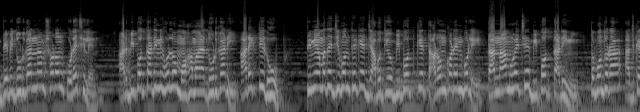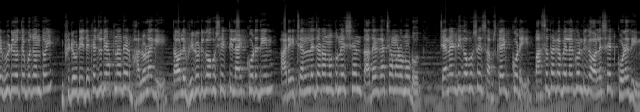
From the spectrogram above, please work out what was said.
দেবী দুর্গার নাম স্মরণ করেছিলেন। আর বিপদতারিণী হল মহামায়া দুর্গারই আরেকটি রূপ। তিনি আমাদের জীবন থেকে যাবতীয় বিপদকে তারণ করেন বলে তার নাম হয়েছে বিপদ তারিণী তো বন্ধুরা, আজকের ভিডিওতে পর্যন্তই। ভিডিওটি দেখে যদি আপনাদের ভালো লাগে, তাহলে ভিডিওটিকে অবশ্যই একটি লাইক করে দিন। আর এই চ্যানেলে যারা নতুন এসেছেন, তাদের কাছে আমার অনুরোধ, চ্যানেলটিকে অবশ্যই সাবস্ক্রাইব করে পাশে থাকা বেল আইকনটিকে অলে সেট করে দিন।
